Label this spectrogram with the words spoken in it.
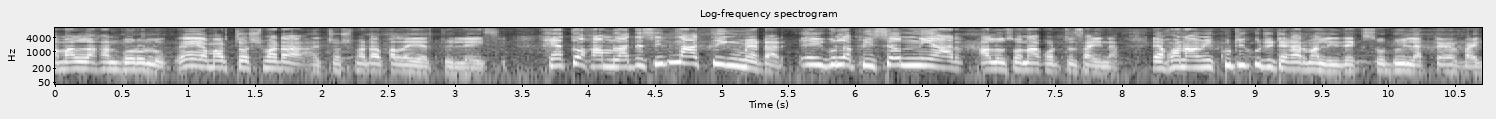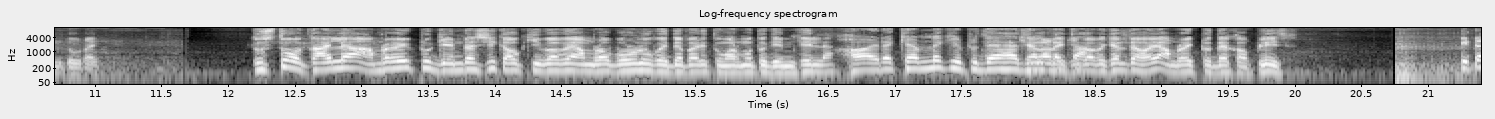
আমার লাখান বড় লোক। এই আমার চশমাটা চশমাটা ফালাইয়া চলে আইছি। সে তো হামলা দিছি নাথিং ম্যাটার এইগুলা পিছন নিয়ে আর আলোচনা করতে চাই না। এখন আমি কোটি কোটি টাকার মালিক দেখছ দুই লাখ টাকার বাইক দৌড়াই। দোস্ত তাইলে আমরা একটু গেমটা শিখাও কীভাবে আমরা বড় লোক হইতে পারি তোমার মতো গেম খেললা। হয় এটা কেমনে কি একটু দেখা খেলাটা কীভাবে খেলতে হয় আমরা একটু দেখাও প্লিজ এটা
